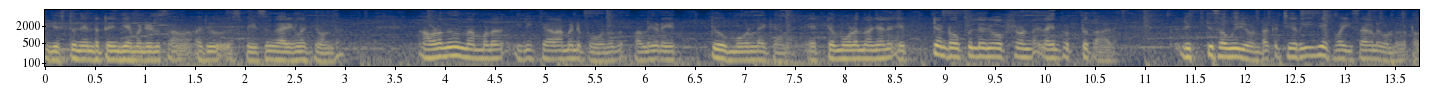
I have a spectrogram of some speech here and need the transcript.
ജസ്റ്റ് ഒന്ന് എന്റർടൈൻ ചെയ്യാൻ വേണ്ടിയുള്ള ഒരു സ്പേസും കാര്യങ്ങളൊക്കെ ഉണ്ട്. അവിടെ നിന്ന് നമ്മൾ ഇനി കയറാൻ വേണ്ടി പോകുന്നത് പള്ളിയുടെ ഏറ്റവും മുകളിലേക്കാണ്. ഏറ്റവും മുകളിൽ എന്ന് പറഞ്ഞാൽ ഏറ്റവും ടോപ്പിലൊരു ഓപ്ഷൻ ഉണ്ട്. അതിന് തൊട്ട് താഴെ. ലിഫ്റ്റ് സൗകര്യമുണ്ട് ഒക്കെ ചെറിയ പൈസകളേ ഉള്ളൂ കേട്ടോ.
